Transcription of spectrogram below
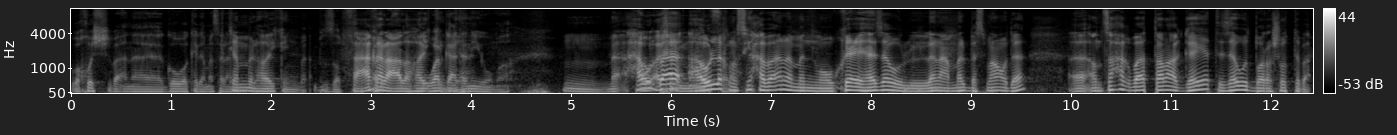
وأخش بقى أنا جوه كده مثلا. كمل hiking بقى. بالظبط. فعجل على hiking وأرجع يعني. تاني يوم آه. حاول بقى أقول لك. نصيحة بقى أنا من موقعي هذا واللي أنا عمال بسمعه ده. آه أنصحك بقى الطلعة الجاية تزود باراشوت بقى.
